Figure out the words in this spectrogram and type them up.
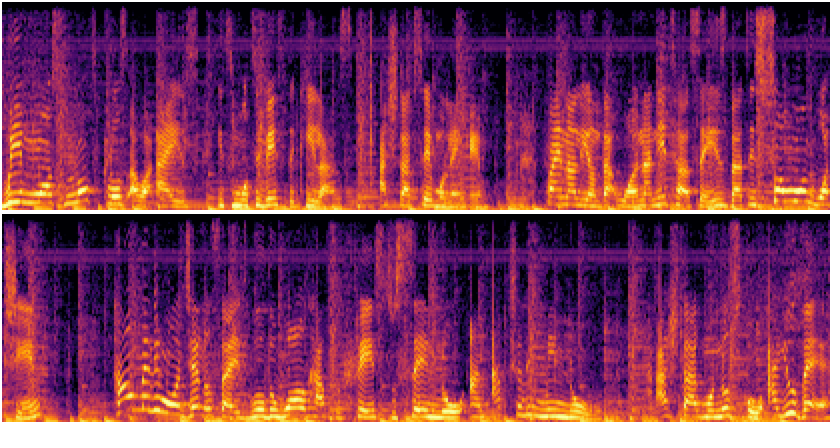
We must not close our eyes. It motivates the killers. Hashtag save Mulenge. Finally, on that one, Anita says that is someone watching? How many more genocides will the world have to face to say no and actually mean no? Hashtag MONUSCO, are you there?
